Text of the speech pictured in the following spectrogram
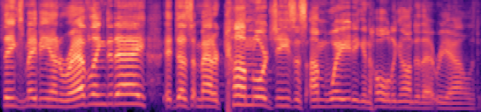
Things may be unraveling today, it doesn't matter. Come, Lord Jesus, I'm waiting and holding on to that reality.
